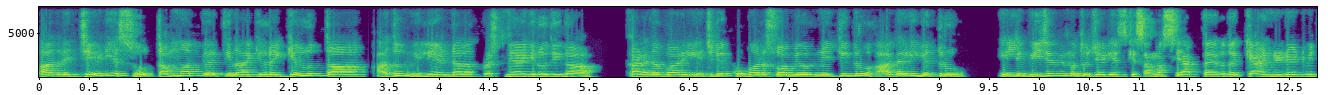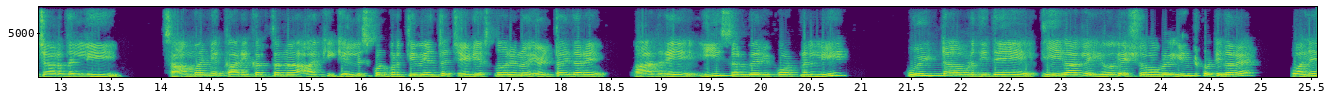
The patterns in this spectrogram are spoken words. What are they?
ಆದ್ರೆ ಜೆಡಿಎಸ್ ತಮ್ಮ ಅಭ್ಯರ್ಥಿನ ಹಾಕಿದ್ರೆ ಗೆಲ್ಲುತ್ತಾ? ಅದು ಮಿಲಿಯನ್ ಡಾಲರ್ ಪ್ರಶ್ನೆ ಆಗಿರೋದೀಗ. ಕಳೆದ ಬಾರಿ ಎಚ್ ಡಿ ಕುಮಾರಸ್ವಾಮಿ ಅವರು ನಿಂತಿದ್ರು, ಹಾಗಾಗಿ ಗೆದ್ರು. ಇಲ್ಲಿ ಬಿಜೆಪಿ ಮತ್ತು ಜೆಡಿಎಸ್ಗೆ ಸಮಸ್ಯೆ ಆಗ್ತಾ ಇರೋದು ಕ್ಯಾಂಡಿಡೇಟ್ ವಿಚಾರದಲ್ಲಿ. ಸಾಮಾನ್ಯ ಕಾರ್ಯಕರ್ತನ ಹಾಕಿ ಗೆಲ್ಲಿಸ್ಕೊಂಡು ಬರ್ತೀವಿ ಅಂತ ಜೆಡಿಎಸ್ ನವರೇನೋ ಹೇಳ್ತಾ ಇದ್ದಾರೆ. ಆದ್ರೆ ಈ ಸರ್ವೆ ರಿಪೋರ್ಟ್ನಲ್ಲಿ ಉಲ್ಟಾ ಹೊಡೆದಿದೆ. ಈಗಾಗಲೇ ಯೋಗೇಶ್ವರ್ ಅವರು ಹಿಂಟ್ ಕೊಟ್ಟಿದ್ದಾರೆ, ಕೊನೆ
